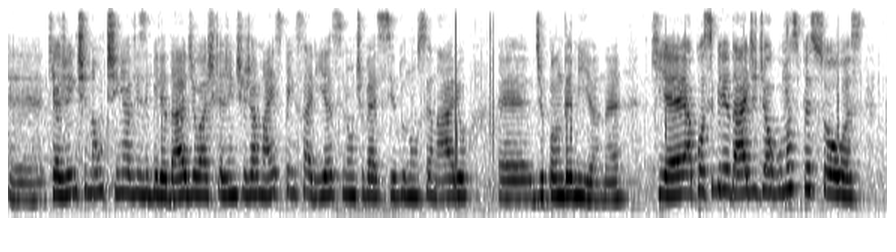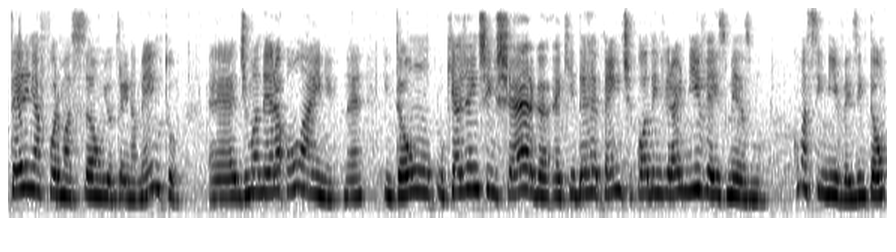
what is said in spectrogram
é, que a gente não tinha visibilidade, eu acho que a gente jamais pensaria se não tivesse sido num cenário é, de pandemia, né? Que é a possibilidade de algumas pessoas terem a formação e o treinamento é, de maneira online, né? Então, o que a gente enxerga é que de repente podem virar níveis mesmo. Como assim níveis? Então,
